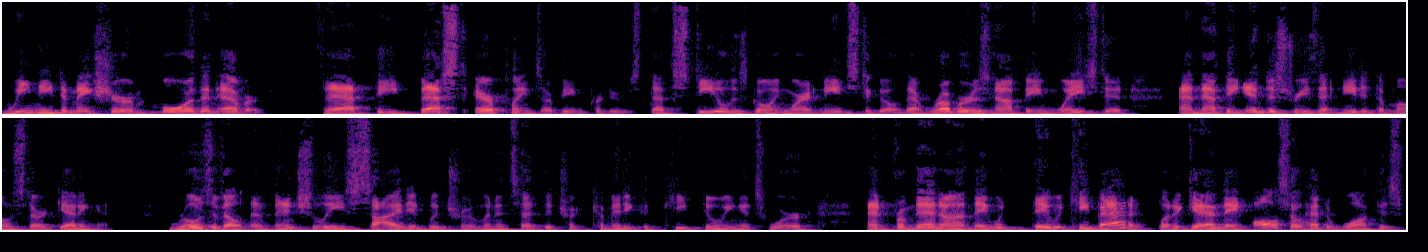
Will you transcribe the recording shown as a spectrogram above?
We need to make sure more than ever that the best airplanes are being produced, that steel is going where it needs to go, that rubber is not being wasted, and that the industries that need it the most are getting it. Roosevelt eventually sided with Truman and said the tr- committee could keep doing its work. And from then on, they would, they would keep at it. But again, they also had to walk this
